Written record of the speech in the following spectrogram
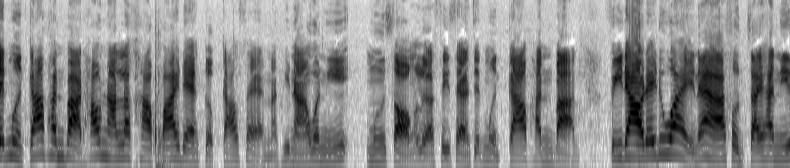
479,000 บาทเท่านั้นราคาป้ายแดงเกือบ900,000นะพี่นะวันนี้มือ 2 เหลือ 479,000 บาท ฟรีดาวได้ด้วยนะคะสนใจคันนี้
